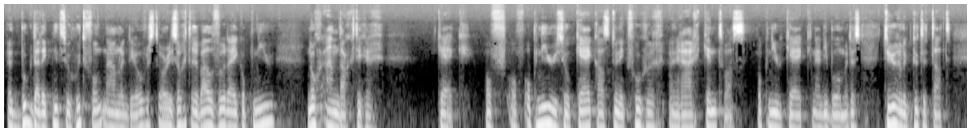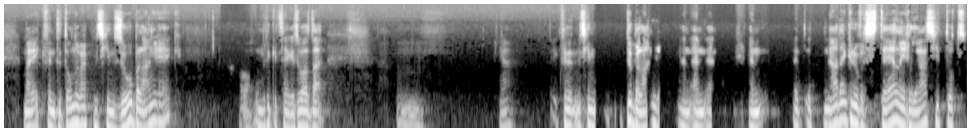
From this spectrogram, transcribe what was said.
het boek dat ik niet zo goed vond, namelijk The Overstory, zorgt er wel voor dat ik opnieuw nog aandachtiger kijk of, of opnieuw zo kijk als toen ik vroeger een raar kind was. Opnieuw kijk naar die bomen. Dus tuurlijk doet het dat. Maar ik vind het onderwerp misschien zo belangrijk. Oh, hoe moet ik het zeggen? Zoals dat. Mm, ja, ik vind het misschien te belangrijk. En, en, en het, nadenken over stijl in relatie tot,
